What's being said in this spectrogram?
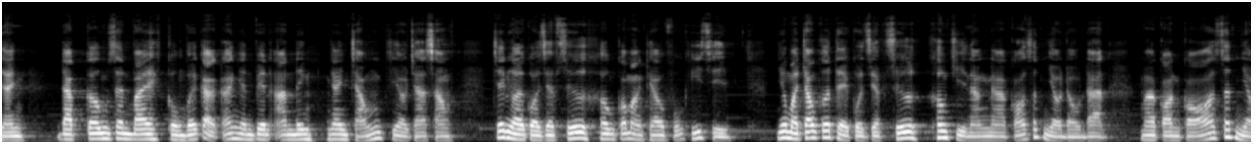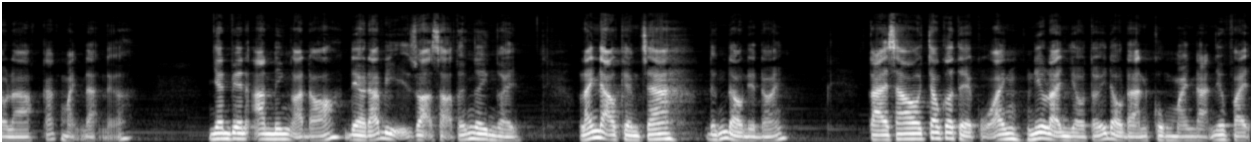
nhanh, đạp công sân bay cùng với cả các nhân viên an ninh nhanh chóng điều tra xong. Trên người của Diệp Sư không có mang theo vũ khí gì. Nhưng mà trong cơ thể của Diệp Sư không chỉ là, là có rất nhiều đầu đạn mà còn có rất nhiều là các mạnh đạn nữa. Nhân viên an ninh ở đó đều đã bị dọa sợ tới ngây người. Lãnh đạo kiểm tra đứng đầu liền nói. Tại sao trong cơ thể của anh lưu lại nhiều tới đầu đạn cùng mảnh đạn như vậy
